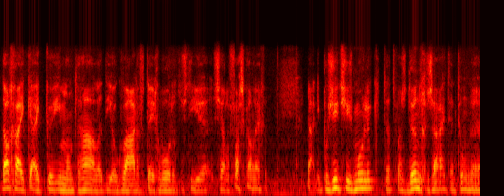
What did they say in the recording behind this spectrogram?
Dan ga je kijken, kun je iemand halen die ook waarde vertegenwoordigt. Dus die je zelf vast kan leggen. Nou, die positie is moeilijk. Dat was dun gezaaid. En toen uh,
